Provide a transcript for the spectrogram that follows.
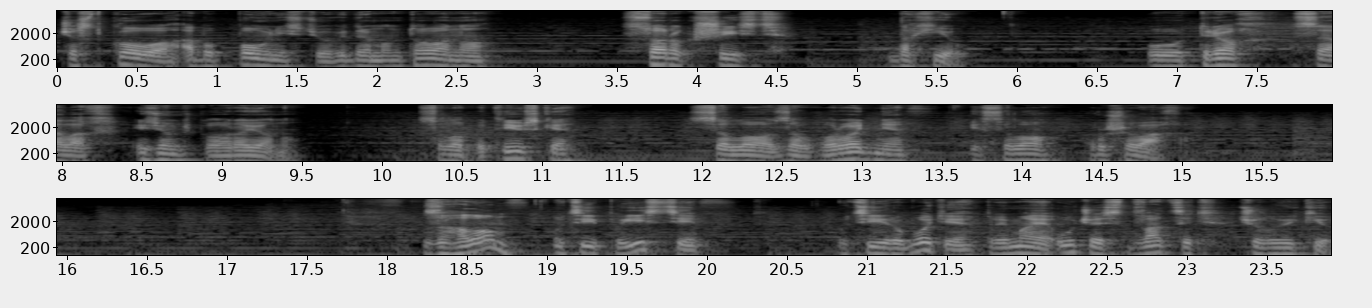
частково або повністю відремонтовано 46 дахів у трьох селах Ізюмського району: село Петрівське, село Завгороднє і село Грушеваха. Загалом у цій поїздці, у цій роботі приймає участь 20 чоловіків.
